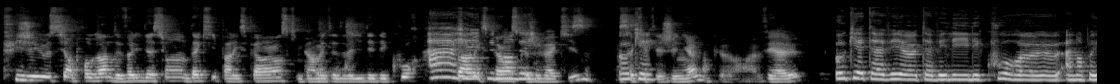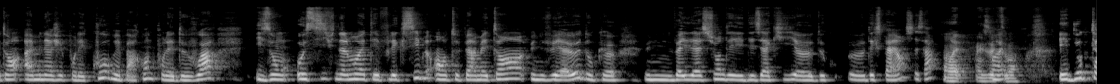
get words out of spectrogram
Puis j'ai eu aussi un programme de validation d'acquis par l'expérience qui me permettait de valider des cours ah, par l'expérience que j'avais acquise. Ça qui était génial, donc euh, VAE. Ok, tu avais, euh, avais les, les cours, euh, un emploi du temps aménagé pour les cours, mais par contre, pour les devoirs, ils ont aussi finalement été flexibles en te permettant une VAE, donc euh, une validation des, des acquis euh, d'expérience, c'est ça? Ouais, exactement. Et donc, tu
